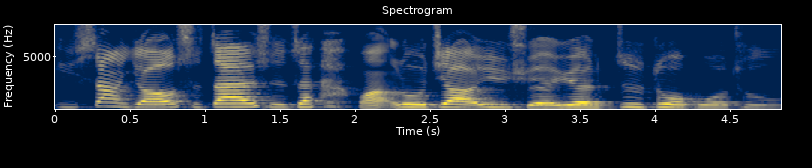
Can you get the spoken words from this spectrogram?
以上由实在实在网络教育学院制作播出。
